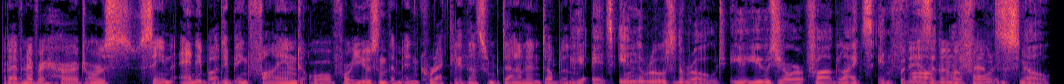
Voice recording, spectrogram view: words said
but I've never heard or seen anybody being fined or for using them incorrectly. That's from Dan in Dublin. It's in the rules of the road. You use your fog lights in But fog is it an or falling snow.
